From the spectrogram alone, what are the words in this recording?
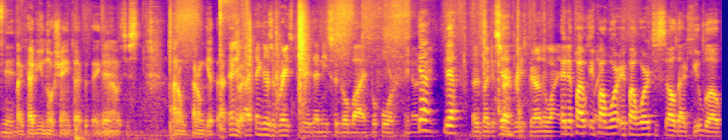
Yeah. like, have you no shame type of thing. Yeah. know, it's just, I don't, I don't get that. Anyway, I think there's a grace period that needs to go by before. You know what I yeah, mean? yeah. There's like a certain Yeah. grace period. Otherwise, And if I if like- I were if I were to sell that Hublot,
